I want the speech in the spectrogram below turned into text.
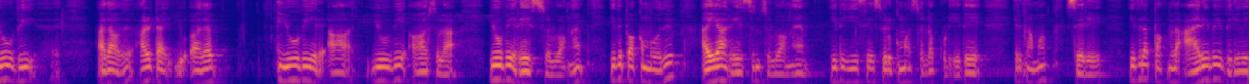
யூவி அதாவது அல்ட்ரா யூ அதாவது யூவி ஆர் யூவி ஆர் சொல்லலாம் யூவி ரேஸ் சொல்லுவாங்க. இது பார்க்கும்போது ஐஆர் ரேஸ்ன்னு சொல்லுவாங்க. இது ஈஸியாக சுருக்கமாக சொல்லக்கூடியது. இருக்காமா? சரி. இதில் பார்க்கும்போது அறிவை விரிவை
